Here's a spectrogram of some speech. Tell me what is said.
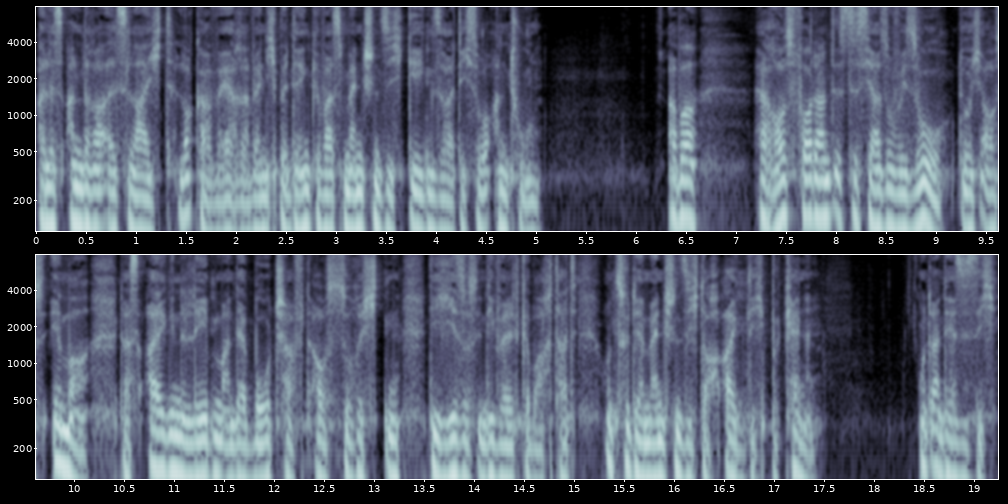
alles andere als leicht locker wäre, wenn ich bedenke, was Menschen sich gegenseitig so antun. Aber Herausfordernd ist es ja sowieso durchaus immer, das eigene Leben an der Botschaft auszurichten, die Jesus in die Welt gebracht hat und zu der Menschen sich doch eigentlich bekennen und an der sie sich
